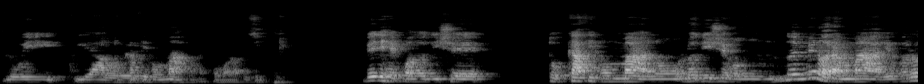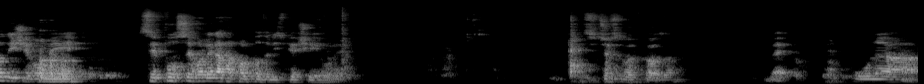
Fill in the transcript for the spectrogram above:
lui li ha toccati con mano, mettiamola così. Vedi che quando dice toccati con mano lo dice con nemmeno rammario, però lo dice come se fosse collegato a qualcosa di spiacevole. È successo qualcosa? Beh, una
